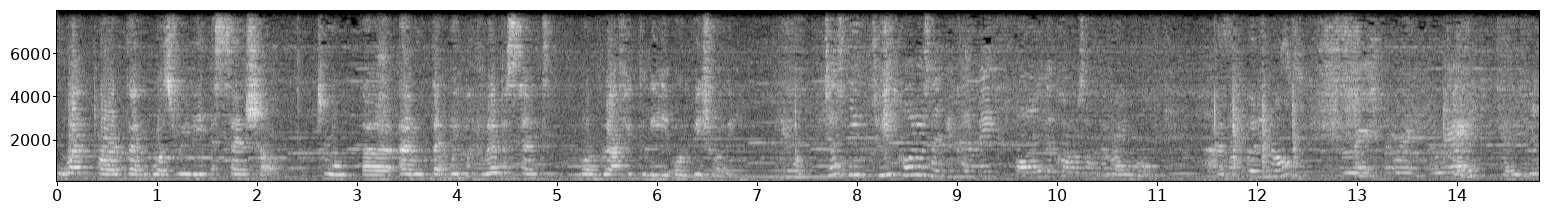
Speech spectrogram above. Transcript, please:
one part that was really essential to, uh, and that we could represent more graphically or visually. You just need three colors and you can make all the colors of the rainbow. Does anybody know? Red, blue,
